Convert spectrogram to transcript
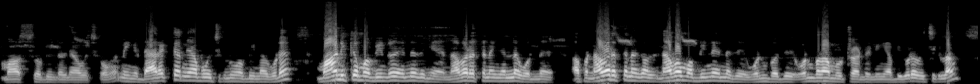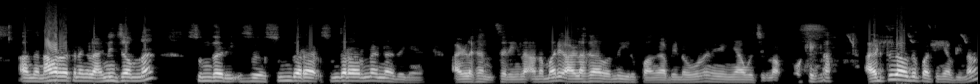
மாசு அப்படின்றத ஞாபகம் வச்சுக்கோங்க. நீங்க டைரக்டா ஞாபகம் வச்சுக்கணும் அப்படின்னா கூட மாணிக்கம் அப்படின்றது என்னதுங்க? நவரத்னங்கள்ல ஒண்ணு. அப்ப நவரத்தினங்கள் நவம் அப்படின்னா என்னது? ஒன்பது ஒன்பதாம் நூற்றாண்டு. நீங்க அப்படி கூட வச்சுக்கலாம். அந்த நவரத்தினங்கள் அணிஞ்சோம்னா சுந்தரி சு- சுந்தரர் சுந்தரர்னா என்னதுங்க? அழகன் சரிங்களா? அந்த மாதிரி அழகா வந்து இருப்பாங்க அப்படின்ற கூட நீங்க ஞாபகம் வச்சுக்கலாம். ஓகேங்களா? அடுத்ததா வந்து பாத்தீங்க அப்படின்னா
